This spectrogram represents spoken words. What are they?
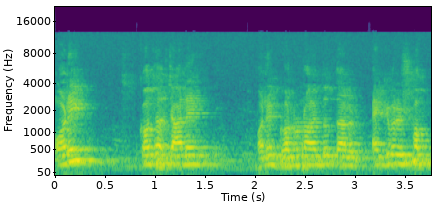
অনেক কথা জানেন, অনেক ঘটনা হয়তো তার একেবারে সব,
